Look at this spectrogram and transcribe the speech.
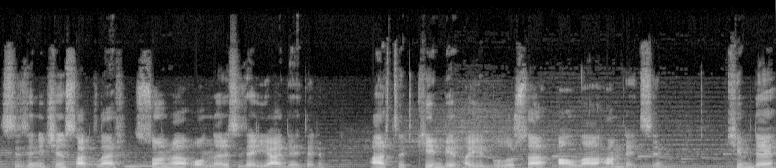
sizin için saklar, sonra onları size iade ederim. Artık kim bir hayır bulursa Allah'a hamd etsin. Kim de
